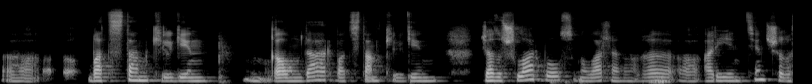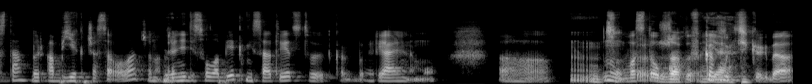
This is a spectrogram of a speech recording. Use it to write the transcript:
батыстан келген ғалымдар батыстан келген жазушылар болсын олар жаңағы ориенттен шығыстан бір объект жасап алады жаңағы және де сол объект не соответствует как бы реальному ну, Востоку, в кавычках, да.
